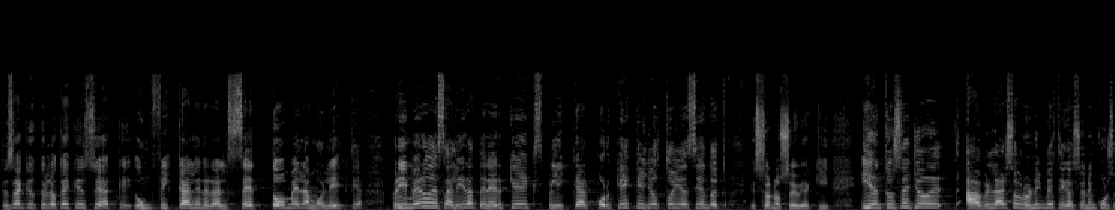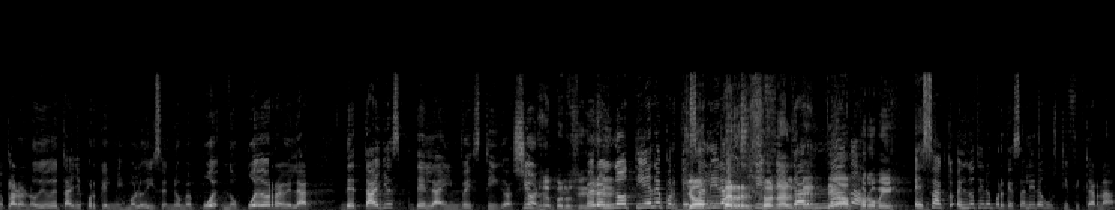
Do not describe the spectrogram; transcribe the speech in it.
¿Tú sabes qué, es lo que es que sea que un fiscal general se tome la molestia primero de salir a tener que explicar por qué es que yo estoy haciendo esto? Eso no se ve aquí. Y entonces yo de- hablar sobre una investigación en curso, claro, no dio detalles porque él mismo lo dice, no, me pue- no puedo revelar detalles de la investigación. Pero sí Pero dice, él no tiene por qué "Yo salir a justificar personalmente nada. aprobé". Exacto, él no tiene por qué salir a justificar nada.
